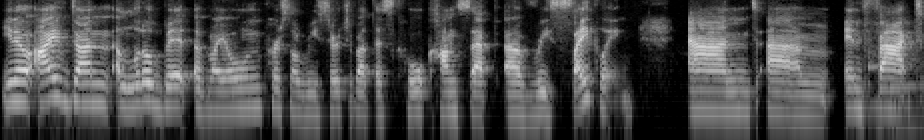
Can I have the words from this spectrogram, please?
You know, I've done a little bit of my own personal research about this whole concept of recycling. And um, in fact,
